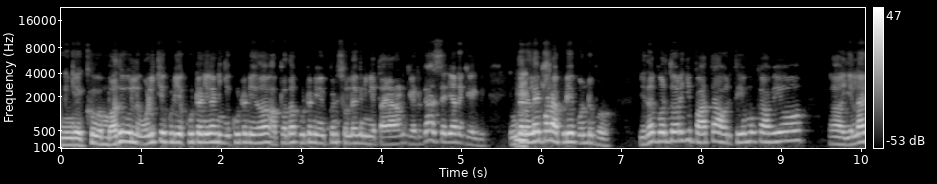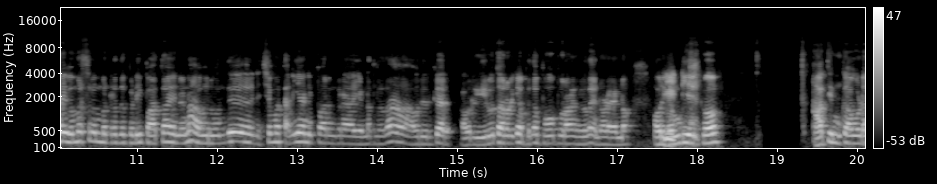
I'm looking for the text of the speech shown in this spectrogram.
நீங்க மது ஒழிக்கக்கூடிய கூட்டணியில நீங்க கூட்டணி தான் அப்பதான் கூட்டணி வைப்பேன்னு சொல்ல நீங்க தயாரான்னு கேட்டிருக்கா? சரியான கேள்வி. இந்த. நிலைப்பாடு அப்படியே கொண்டு போகணும் இதை பொறுத்த வரைக்கும் பார்த்தா அவர் திமுகவையும் எல்லாரையும் விமர்சனம் பண்றது படி பார்த்தா என்னன்னா அவர் வந்து நிச்சயமா தனியா நிப்பாருங்கிற எண்ணத்துலதான் அவர் இருக்காரு. அவர் இருபத்தாறு வரைக்கும் அப்படிதான் போக போறாங்கிறது தான் என்னோட எண்ணம். அவர். என்டிஏக்கோ அதிமுகவோட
